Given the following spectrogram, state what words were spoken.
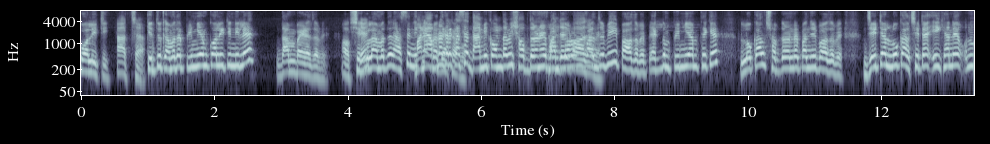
কোয়ালিটি আচ্ছা কিন্তু আমাদের প্রিমিয়াম কোয়ালিটি নিলে দাম বাইরে যাবে. সেগুলো আমাদের আছে মানে আপনাদের কাছে দামি কম দামি সব ধরনের পাঞ্জাবি পাওয়া যাবে। পাঞ্জাবি পাওয়া যাবে। একদম প্রিমিয়াম থেকে লোকাল সব ধরনের পাঞ্জাবি পাওয়া যাবে। যেটা লোকাল সেটা এইখানে অন্য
